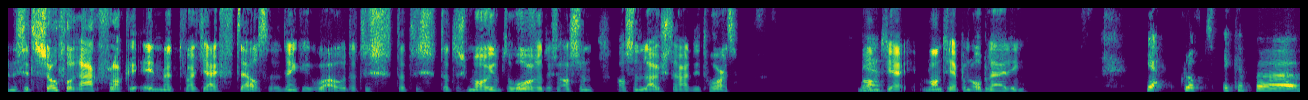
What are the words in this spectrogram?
en er zitten zoveel raakvlakken in met wat jij vertelt. Dan denk ik, wow, dat is, dat is, dat is mooi om te horen. Dus als een, als een luisteraar dit hoort. Want, jij, want je hebt een opleiding. Ja, klopt. Ik heb, uh,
